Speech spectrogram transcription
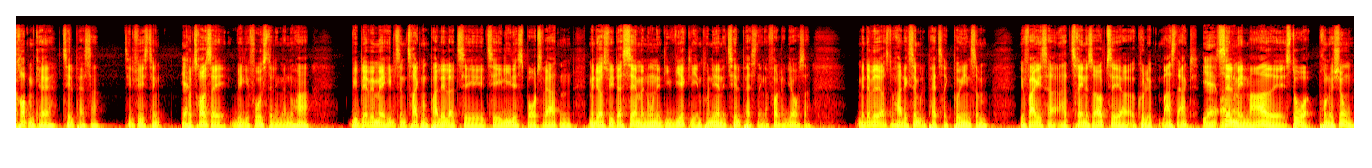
Kroppen kan tilpasse sig til de fleste ting, ja. på trods af, hvilke fodstilling man nu har. Vi bliver ved med at hele tiden trække nogle paralleller til, til elitesportsverdenen, men det er også fordi, der ser man nogle af de virkelig imponerende tilpasninger, folk har gjort sig. Men der ved jeg også, du har et eksempel, Patrick, på en, som jo faktisk har, har trænet sig op til at kunne løbe meget stærkt. Ja, og, Selv med en meget øh, stor pronation.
